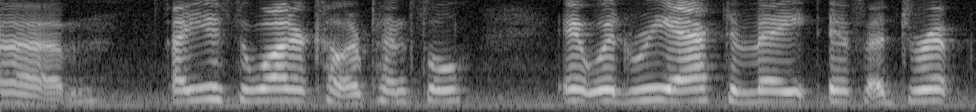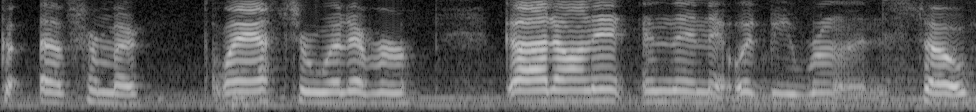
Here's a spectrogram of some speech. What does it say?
um, I used a watercolor pencil, it would reactivate if a drip uh, from a glass or whatever got on it and then it would be ruined. So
